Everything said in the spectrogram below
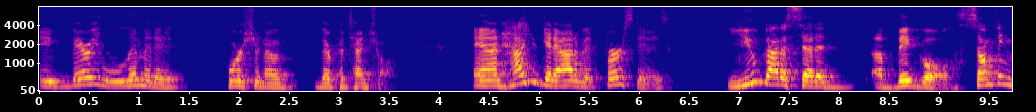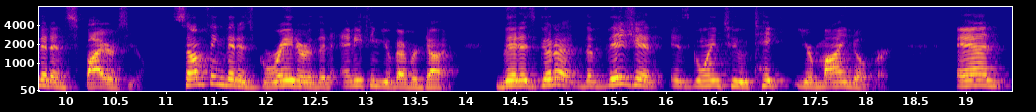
a very limited portion of their potential. And how you get out of it first is you've got to set a a big goal, something that inspires you, something that is greater than anything you've ever done, that is going to, the vision is going to take your mind over. And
